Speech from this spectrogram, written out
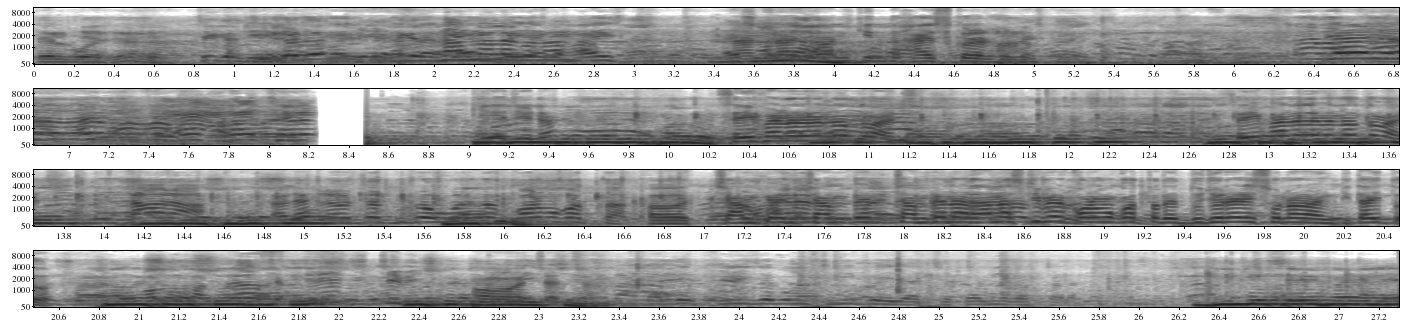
তেল পড়েছে ঠিক আছে ঠিক আছে নাম না লাগো কিন্তু হাই স্কোরার হলো। কি আছে এটা সেমিফাইনালের নাম তো ম্যাচ সেমিফাইনালে man of the match champion champion champion আর রানার্স টিমের কর্মকর্তাদের দুজনেরই সোনার আংটি তাই তো? আচ্ছা আচ্ছা। দ্বিতীয় সেমিফাইনালে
